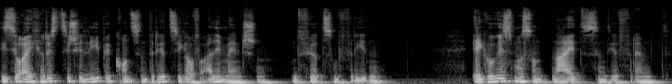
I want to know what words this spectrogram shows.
Diese eucharistische Liebe konzentriert sich auf alle Menschen und führt zum Frieden. Egoismus und Neid sind ihr fremd.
